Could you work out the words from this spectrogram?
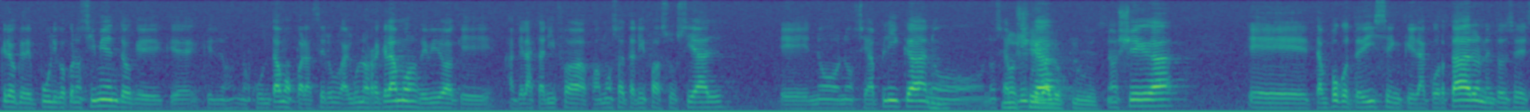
creo que de público conocimiento, que, nos, juntamos para hacer algunos reclamos debido a que, a que la tarifa, famosa tarifa social, eh, no, se aplica, no, se aplica, llega a los clubes. No llega, eh, tampoco te dicen que la cortaron, entonces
